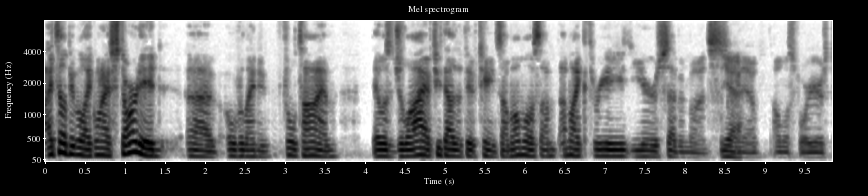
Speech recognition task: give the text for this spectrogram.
I, I tell people like when I started uh, overlanding full time, it was July of 2015. So I'm almost I'm, I'm like three years, seven months. Yeah. you know, almost four years.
